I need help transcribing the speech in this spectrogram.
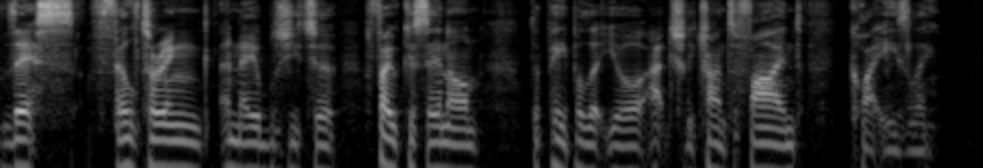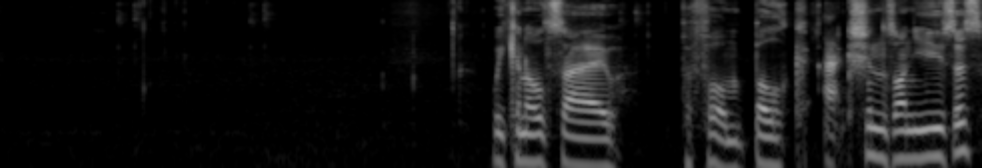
this filtering enables you to focus in on the people that you're actually trying to find quite easily. We can also perform bulk actions on users.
